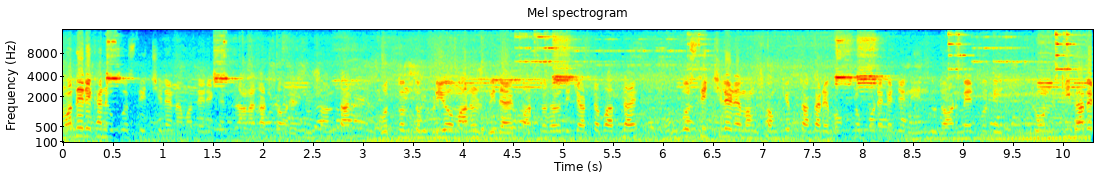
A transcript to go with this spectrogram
আমাদের এখানে উপস্থিত ছিলেন আমাদের এখানে রানাঘাট শহরের সুসন্তান, অত্যন্ত প্রিয় মানুষ, বিধায়ক পার্থসারথী চট্টোপাধ্যায়। উপস্থিত ছিলেন এবং সংক্ষিপ্ত আকারে বক্তব্য রেখেছেন হিন্দু ধর্মের প্রতি। কোন কীভাবে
